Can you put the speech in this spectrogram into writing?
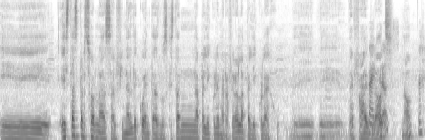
eh, estas personas, al final de cuentas, los que están en la película, y me refiero a la película de, de, de Five, Five Bloods, Bloods. ¿no? Ajá.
